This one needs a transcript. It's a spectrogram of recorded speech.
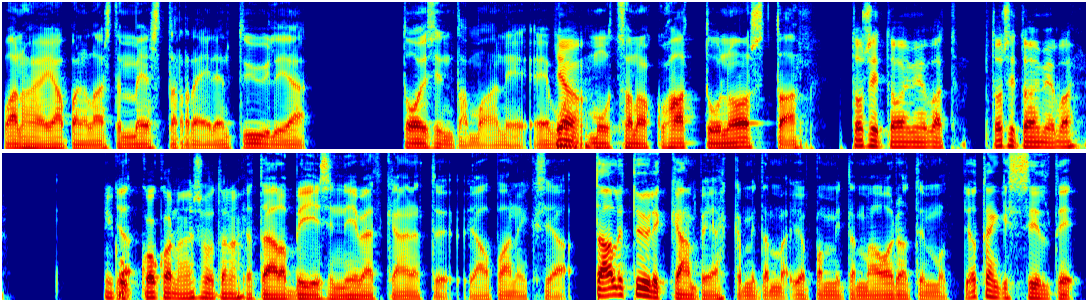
vanhojen japanilaisten mestareiden tyyliä toisintamaan, niin ei voi Joo. muut sanoa kuin hattuun nostaa. Tosi toimivat, tosi toimiva niin kuin Ja- kokonaisuutena. Ja täällä on biisin nimet käännetty japaniksi. Ja tää oli tyylikkäämpi ehkä mitä mä, jopa mitä mä odotin, mutta jotenkin silti,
